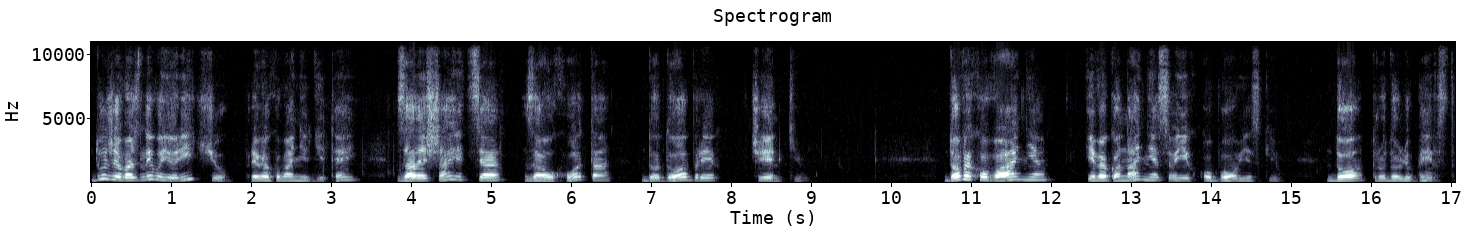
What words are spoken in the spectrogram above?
дуже важливою річчю при вихованні дітей залишається заохота до добрих вчинків, до виховання і виконання своїх обов'язків, до трудолюбивства.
